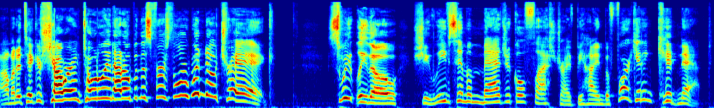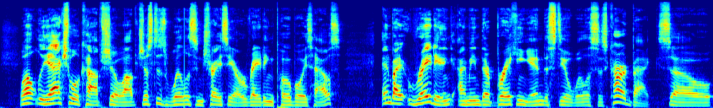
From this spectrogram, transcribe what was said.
I'm gonna take a shower and totally not open this first floor window trick. Sweetly, though, she leaves him a magical flash drive behind before getting kidnapped. Well, the actual cops show up just as Willis and Tracy are raiding Po Boy's house. And by raiding, I mean they're breaking in to steal Willis's card back. So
